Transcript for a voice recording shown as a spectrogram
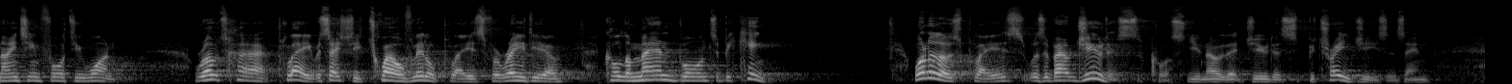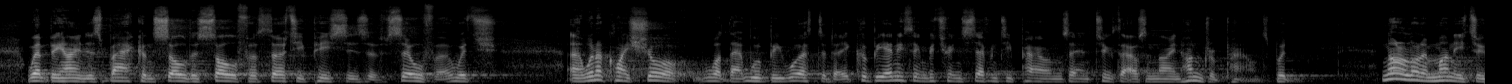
1941 wrote her play, it was actually 12 little plays for radio, called The Man Born to Be King. One of those plays was about Judas. Of course, you know that Judas betrayed Jesus and went behind his back and sold his soul for 30 pieces of silver, which uh, we're not quite sure what that would be worth today. It could be anything between £70 and £2,900, but not a lot of money to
